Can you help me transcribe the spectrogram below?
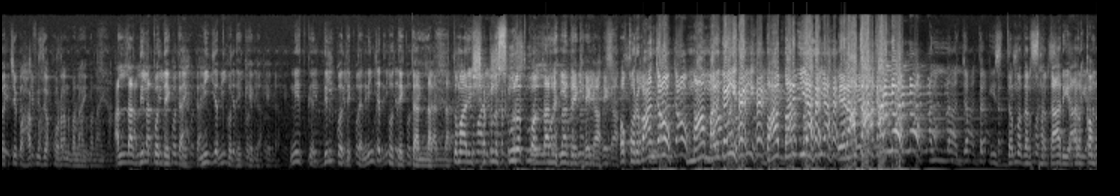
बच्चे को हाफिज कुरान बनाएँगे अल्लाह दिल को देखता है नीयत को देखेगा। नीयत के दिल को देखता है नीयत को देखता है अल्लाह। तुम्हारी शक्ल सूरत को अल्लाह नहीं देखेगा। और कुर्बान जाओ माँ मर गई है बाप मर गया है इरादा कर लो। अल्लाह जब तक इस दमदर सदारी अरकम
